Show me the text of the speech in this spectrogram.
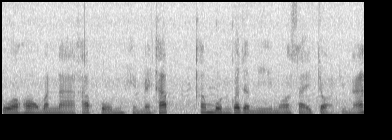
ตัวหองวันนาครับผมเห็นไหมครับ ข้างบนก็จะมีมอไซค์จอดอยู่นะ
